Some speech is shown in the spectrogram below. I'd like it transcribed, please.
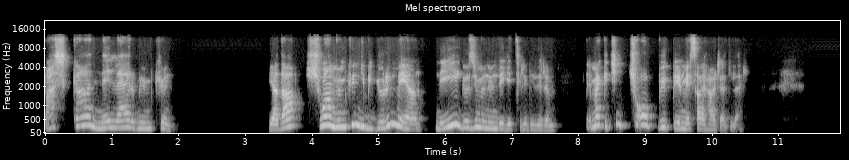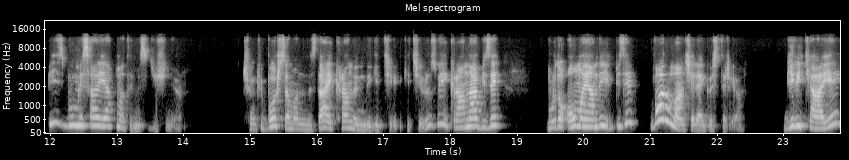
başka neler mümkün? Ya da şu an mümkün gibi görünmeyen neyi gözüm önünde getirebilirim? Demek için çok büyük bir mesai harcadılar. Biz bu mesai yapmadığımızı düşünüyorum. Çünkü boş zamanımızda ekran önünde geçiyoruz ve ekranlar bize burada olmayan değil, bize var olan şeyler gösteriyor. Bir hikaye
